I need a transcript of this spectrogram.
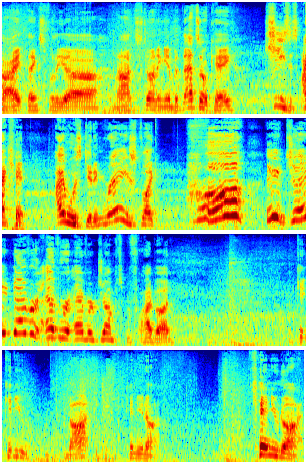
Alright, thanks for the, uh, not stunning him, but that's okay. Jesus, I can't... I was getting raged, like, huh? He Jay never, ever, ever jumped before. Hi, bud. Can, can you not? Can you not? Can you not?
